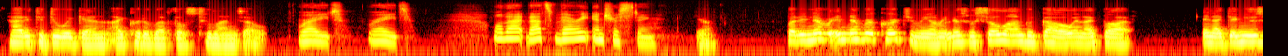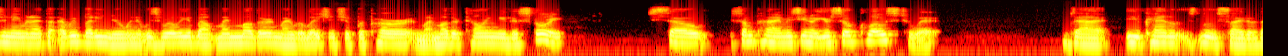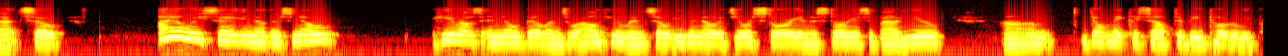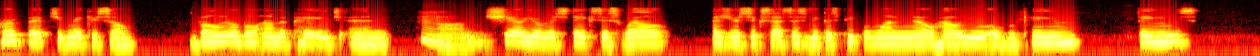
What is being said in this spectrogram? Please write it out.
had it to do again i could have left those two lines out Right. Right. Well, that that's very interesting. Yeah, but it never it never occurred to me. I mean, this was so long ago, and I thought, and I didn't use her name, and I thought everybody knew, and it was really about my mother and my relationship with her, and my mother telling me this story. So sometimes, you know, you're so close to it that you can lose, lose sight of that. So I always say, you know, there's no heroes and no villains. We're all human. So even though it's your story and the story is about you, um, don't make yourself to be totally perfect. You make yourself vulnerable on the page and Hmm. um, share your mistakes as well as your successes because people want to know how you overcame things.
